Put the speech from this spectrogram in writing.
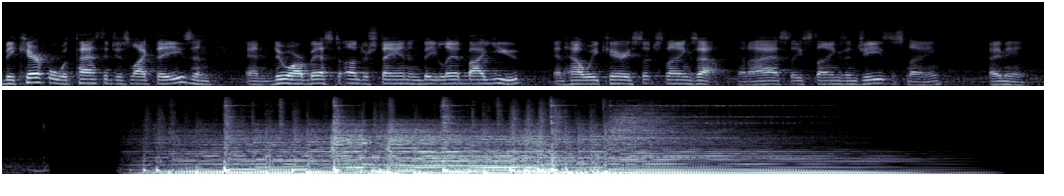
be careful with passages like these and, and do our best to understand and be led by you and how we carry such things out. And I ask these things in Jesus' name. Amen.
